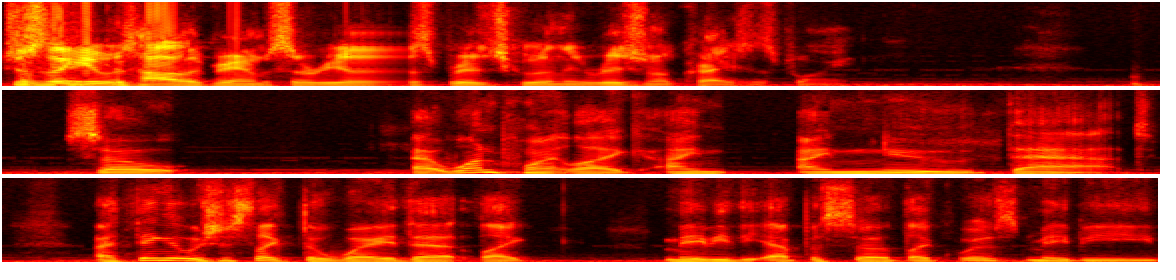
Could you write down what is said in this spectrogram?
Just Okay, like it was hologram Cerritos Bridge Crew in the original Crisis Point. So at one point, like I I knew that. I think it was just like the way that like maybe the episode like was maybe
